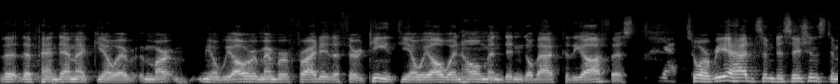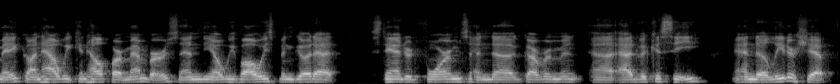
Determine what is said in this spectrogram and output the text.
the the pandemic, you know, you know, we all remember Friday the 13th. You know, we all went home and didn't go back to the office. Yeah. So OREA had some decisions to make on how we can help our members, and you know, we've always been good at standard forms and uh, government uh, advocacy and uh, leadership.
